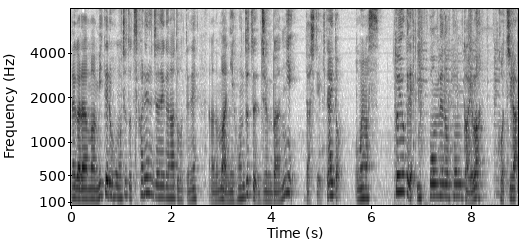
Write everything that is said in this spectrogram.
だからまあ見てる方もちょっと疲れるんじゃないかなと思ってねあのまあ2本ずつ順番に出していきたいと思います。というわけで1本目の今回はこちら。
